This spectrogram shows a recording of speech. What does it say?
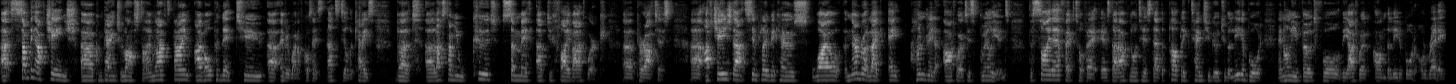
Uh, something I've changed uh, comparing to last time. Last time I've opened it to uh, everyone, of course that's still the case, but uh, last time you could submit up to five artwork uh, per artist. I've changed that simply because while a number like 800 artworks is brilliant, the side effect of it is that I've noticed that the public tend to go to the leaderboard and only vote for the artwork on the leaderboard already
